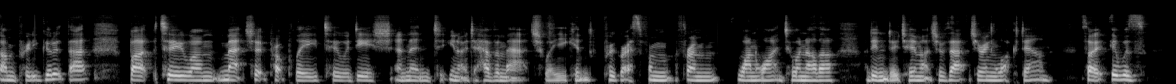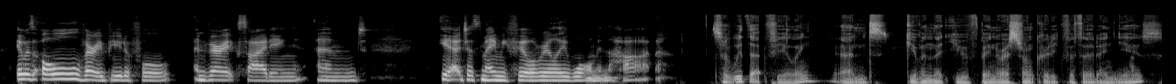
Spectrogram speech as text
am pretty good at that. But to um, match it properly to a dish and then, to, you know, to have a match where you can progress from from one wine to another, I didn't do too much of that during lockdown. So it was it was all very beautiful and very exciting, and yeah, it just made me feel really warm in the heart. So, with that feeling, and given that you've been a restaurant critic for 13 years,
